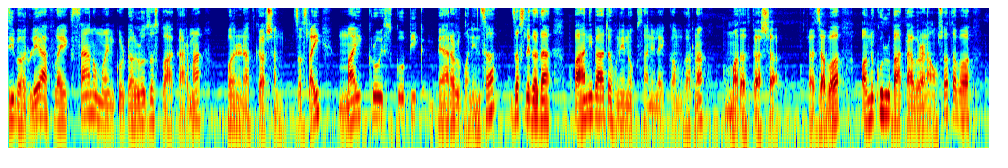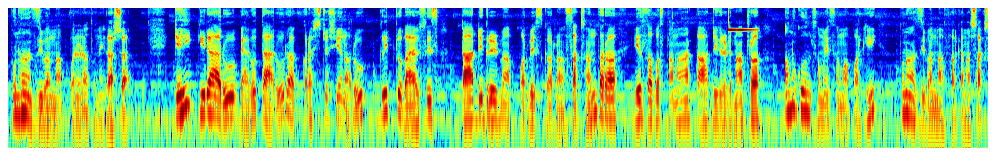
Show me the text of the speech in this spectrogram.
जीवहरूले आफूलाई एक सानो मैनको डल्लो जस्तो आकारमा परिणत गर्छन् जसलाई माइक्रोस्कोपिक ब्यारल भनिन्छ जसले गर्दा पानीबाट हुने नोक्सानीलाई कम गर्न मद्दत गर्छ र जब अनुकूल वातावरण आउँछ तब पुनः जीवनमा परिणत हुने गर्छ। केही किराहरू भ्यागुताहरू र क्रस्टेसियनहरू क्रिप्टोबायोसिस टार्डिग्रेडमा प्रवेश गर्न सक्छन् तर यस अवस्थामा टार्डिग्रेड मात्र अनुकूल समयसम्म पर्खी पुनः जीवनमा फर्कन सक्छ।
